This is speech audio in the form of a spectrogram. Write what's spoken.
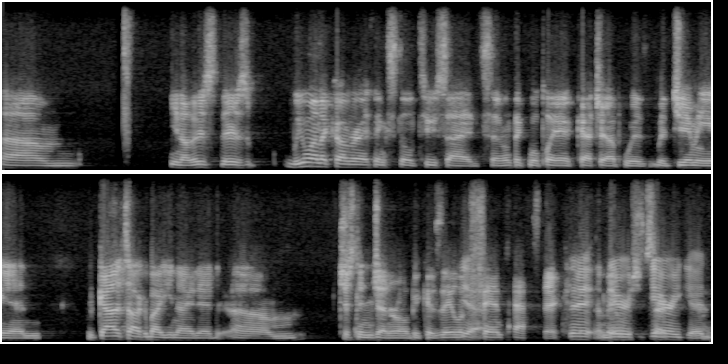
um, you know, there's there's we want to cover. I think still two sides. I don't think we'll play a catch up with with Jimmy, and we've got to talk about United. Um, just in general because they look Yeah. fantastic. They, I mean, they're very good.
